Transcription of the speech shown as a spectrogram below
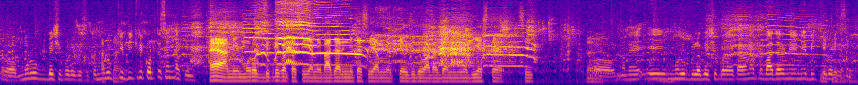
তো বেশি পড়ে গেছে তো মুরুগ কি বিক্রি করতেছেন নাকি? হ্যাঁ আমি মোরগ বিক্রি করতেছি আমি বাজারে নিতেছি আমি কেউ যদি অর্ডার আমি নিয়ে দিয়ে আসতেছি। মানে এই মুরুগগুলো বেশি পড়ার কারণে আপনি বাজারে নিয়ে নিয়ে বিক্রি করতেছেন। করি।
